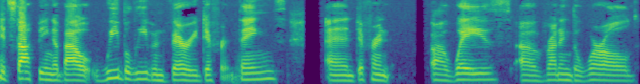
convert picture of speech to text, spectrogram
It stopped being about we believe in very different things and different uh, ways of running the world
